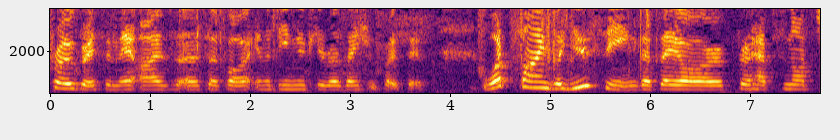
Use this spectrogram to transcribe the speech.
progress in their eyes uh, so far in the denuclearization process. What signs are you seeing that they are perhaps not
